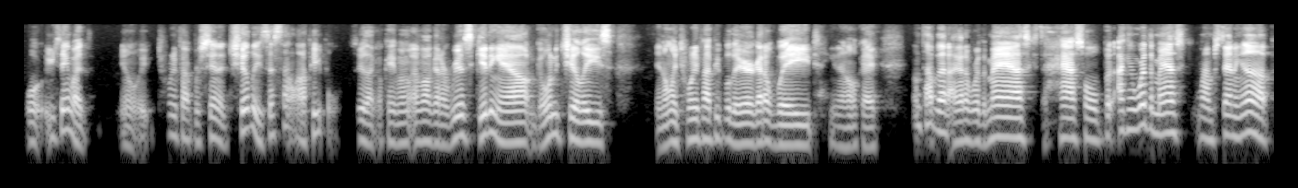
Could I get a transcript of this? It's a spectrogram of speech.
well, you think about you know 25% of Chili's, that's not a lot of people. So you're like, okay, am I got to risk getting out, going to Chili's, and only 25 people there, got to wait, you know, okay. On top of that, I got to wear the mask. It's a hassle, but I can wear the mask when I'm standing up,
